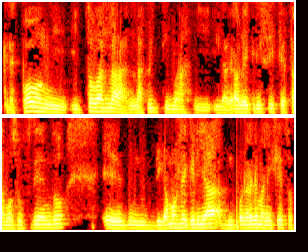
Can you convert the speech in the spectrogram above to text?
Crespón y, todas las, víctimas y, la grave crisis que estamos sufriendo, digamos, le quería poner de manifiesto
